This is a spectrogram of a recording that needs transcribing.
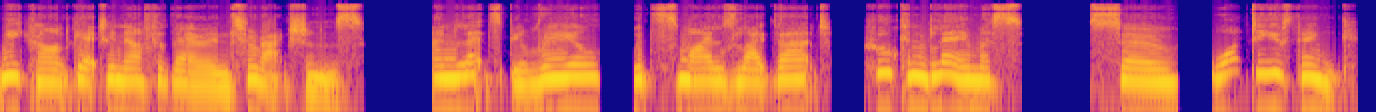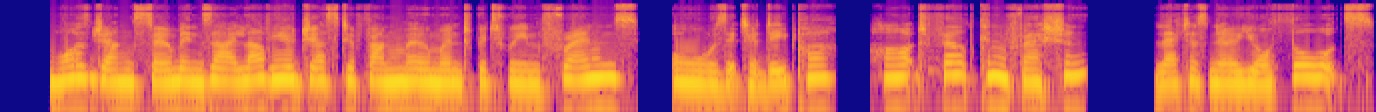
we can't get enough of their interactions. And let's be real, with smiles like that, who can blame us? So, what do you think? Was Jung So-min's I love you just a fun moment between friends, or was it a deeper, heartfelt confession? Let us know your thoughts,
